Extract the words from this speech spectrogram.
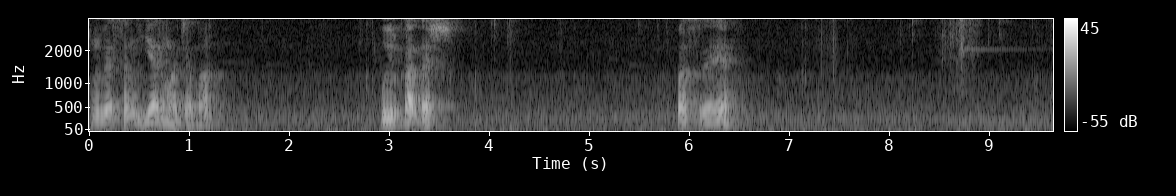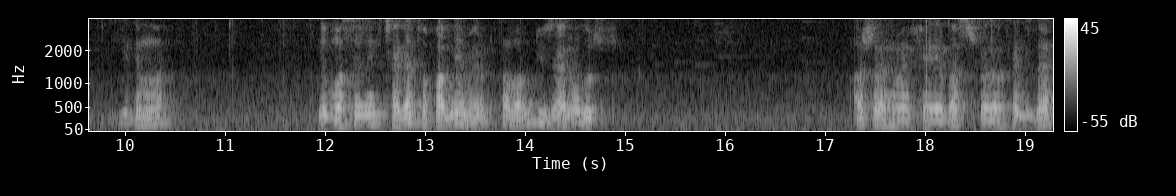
Şunu versem yer mi acaba? Buyur kardeş. Bas mi lan? Ya bu masadaki çaylar toparlayamıyorum. Tamam güzel olur. Şuna hemen F'ye bas. Şuraları temizle.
